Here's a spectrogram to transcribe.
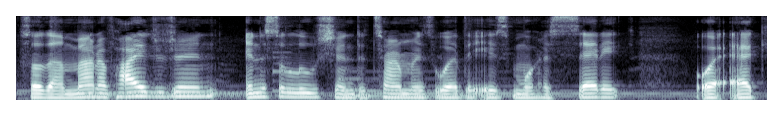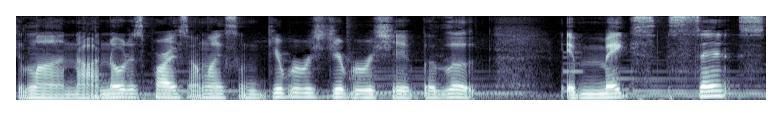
So the amount of hydrogen in the solution determines whether it's more acidic or alkaline. Now I know this probably sounds like some gibberish gibberish shit, but look, it makes sense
